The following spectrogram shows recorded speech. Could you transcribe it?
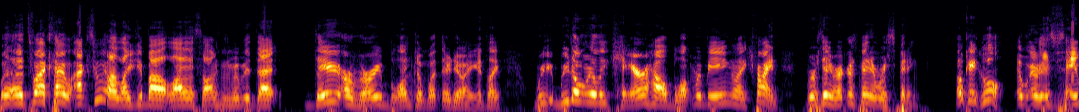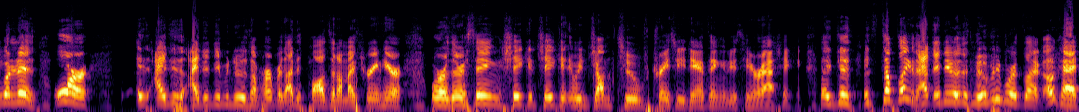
Well, that's why actually, actually what I like about a lot of the songs in the movie that they are very blunt on what they're doing. It's like we, we don't really care how blunt we're being. Like, fine, we're saying record spin and we're spinning. Okay, cool. It- It's saying what it is. Or I did. I didn't even do this on purpose. I just paused it on my screen here, where they're saying "shake it, shake it," and we jump to Tracy dancing, and you see her ass shaking. Like this, it's stuff like that they do in this movie, where it's like, okay,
